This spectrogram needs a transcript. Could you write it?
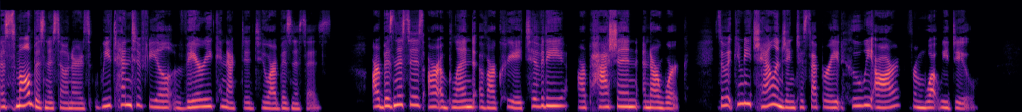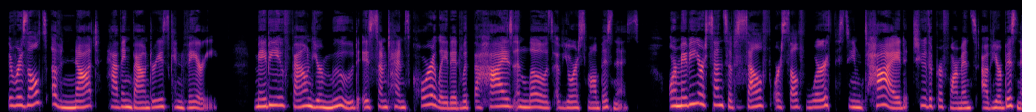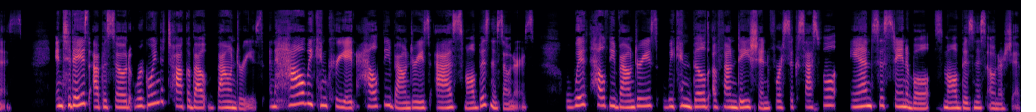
As small business owners, we tend to feel very connected to our businesses. Our businesses are a blend of our creativity, our passion, and our work. So it can be challenging to separate who we are from what we do. The results of not having boundaries can vary. Maybe you found your mood is sometimes correlated with the highs and lows of your small business. Or maybe your sense of self or self worth seem tied to the performance of your business. In today's episode, we're going to talk about boundaries and how we can create healthy boundaries as small business owners. With healthy boundaries, we can build a foundation for successful and sustainable small business ownership.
